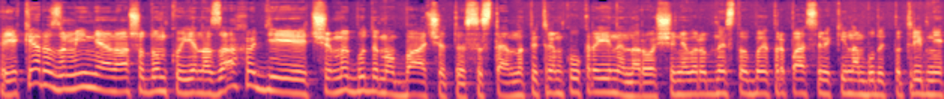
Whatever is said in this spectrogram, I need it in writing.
Яке Яке розуміння, на вашу думку, є на заході? Чи ми будемо бачити системну підтримку України, нарощення виробництва боєприпасів, які нам будуть потрібні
